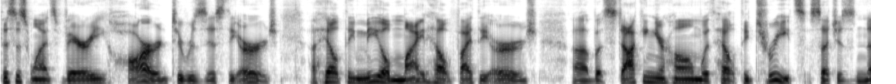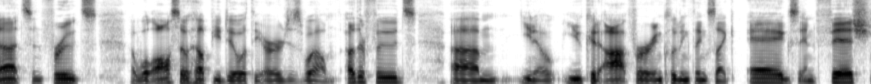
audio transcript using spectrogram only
this is why it's very hard to resist the urge. A healthy meal might help fight the urge, uh, but stocking your home with healthy treats such as nuts and fruits uh, will also help you deal with the urge as well. Other foods, um, you know, you could opt for including things like eggs and fish.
